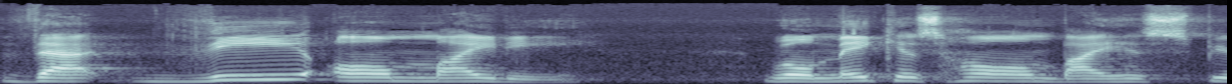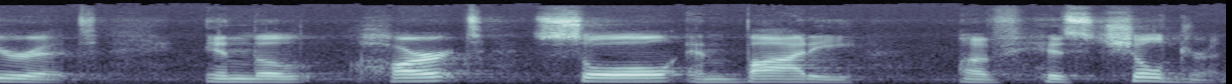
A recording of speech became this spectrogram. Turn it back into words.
that the Almighty will make his home by his Spirit in the heart, soul, and body of his children,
